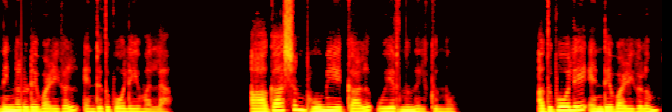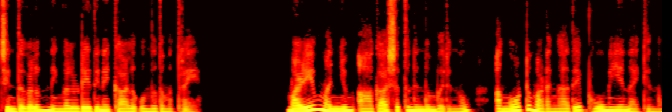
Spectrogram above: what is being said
നിങ്ങളുടെ വഴികൾ എന്റേതുപോലെയുമല്ല. ആകാശം ഭൂമിയേക്കാൾ ഉയർന്നു നിൽക്കുന്നു. അതുപോലെ എന്റെ വഴികളും ചിന്തകളും നിങ്ങളുടേതിനേക്കാൾ ഉന്നതമത്രേ. മഴയും മഞ്ഞും ആകാശത്തുനിന്നും വരുന്നു അങ്ങോട്ടു മടങ്ങാതെ ഭൂമിയെ നയിക്കുന്നു.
